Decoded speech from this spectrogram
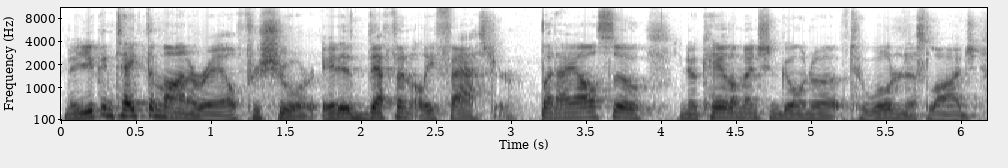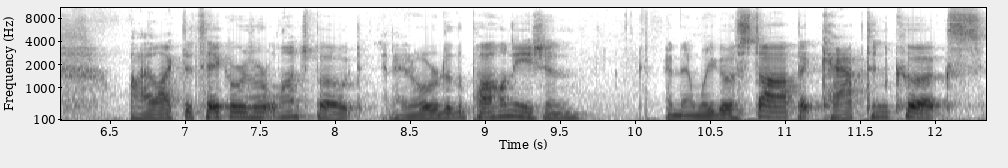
Now you can take the monorail for sure. It is definitely faster. But I also, you know, Kayla mentioned going to, to Wilderness Lodge. I like to take a resort launch boat and head over to the Polynesian, and then we go stop at Captain Cook's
